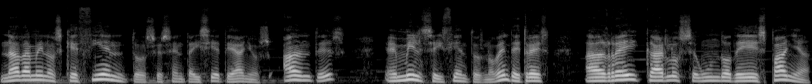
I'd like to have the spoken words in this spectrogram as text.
nada menos que 167 años antes, en 1693, al rey Carlos II de España,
